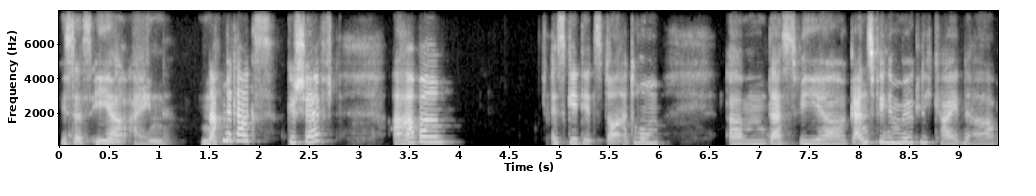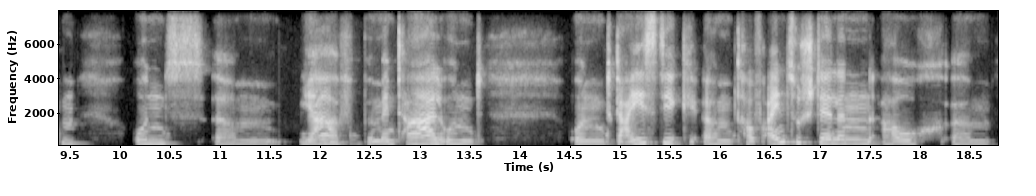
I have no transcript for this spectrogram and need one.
ist das eher ein Nachmittagsgeschäft, aber es geht jetzt darum, ähm, dass wir ganz viele Möglichkeiten haben, uns ähm, ja mental und und geistig ähm, darauf einzustellen, auch ähm,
